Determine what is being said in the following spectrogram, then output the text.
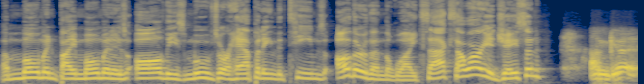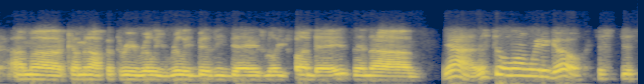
a moment by moment as all these moves were happening to teams other than the White Sox. How are you, Jason? I'm good. I'm uh, coming off of three really, really busy days, really fun days, and um, yeah, there's still a long way to go. Just, just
